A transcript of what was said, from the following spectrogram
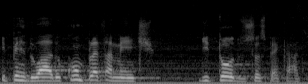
e perdoado completamente de todos os seus pecados.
